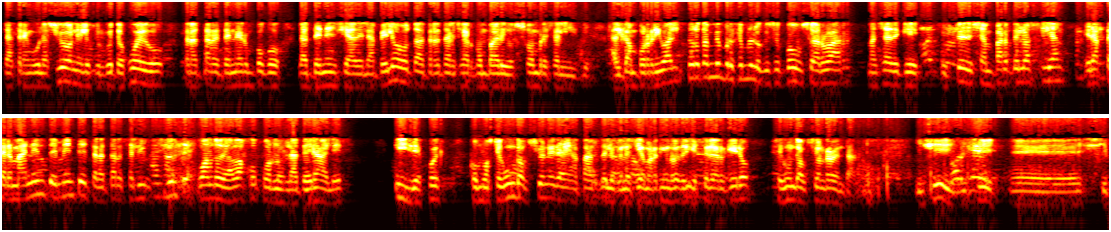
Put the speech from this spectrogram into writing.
las triangulaciones, los circuitos de juego, tratar de tener un poco la tenencia de la pelota, tratar de llegar con varios hombres al campo rival, pero también por ejemplo lo que se puede observar, más allá de que ustedes ya en parte lo hacían, era permanentemente tratar de salir siempre jugando de abajo por los laterales, y después como segunda opción era, aparte de lo que le decía Martín Rodríguez el arquero, segunda opción reventar. Y sí, y sí, eh, si,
